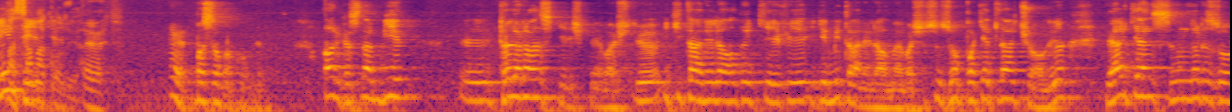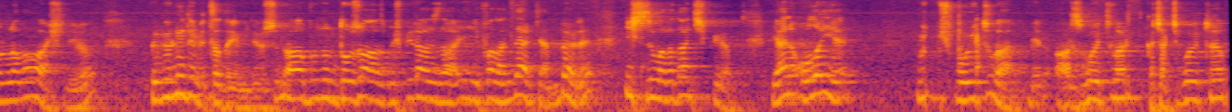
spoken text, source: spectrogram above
en Basamak tehlikeli. oluyor. Evet. Evet basamak oluyor. Arkasından bir e, tolerans gelişmeye başlıyor. İki taneli aldığın keyfi 20 taneli almaya başlıyorsun. Sonra paketler çoğalıyor. Derken sınırları zorlama başlıyor. Öbürünü de bir tadayım diyorsun. Aa bunun dozu azmış biraz daha iyi falan derken böyle iş zıvanadan çıkıyor. Yani olayı üç boyutu var. Bir arz boyutu var, kaçakçı boyutu,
